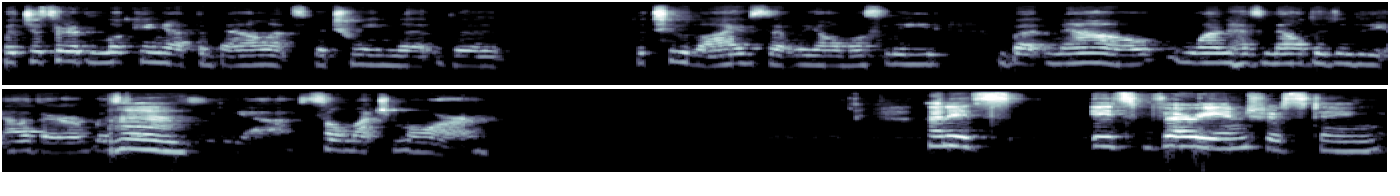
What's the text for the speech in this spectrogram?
but just sort of looking at the balance between the the, the two lives that we almost lead. But now one has melded into the other with mm. yeah, so much more and it's it's very interesting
